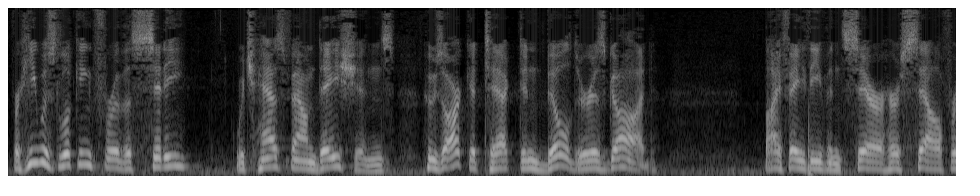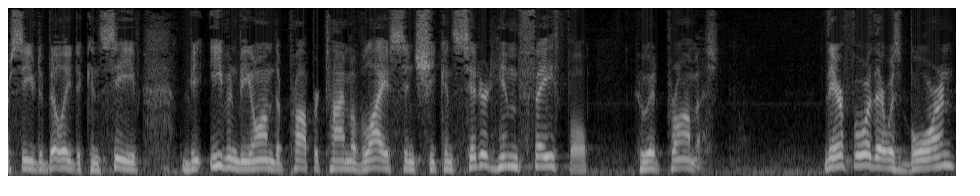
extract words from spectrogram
For he was looking for the city which has foundations, whose architect and builder is God. By faith, even Sarah herself received ability to conceive be, even beyond the proper time of life, since she considered him faithful who had promised. Therefore, there was born,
